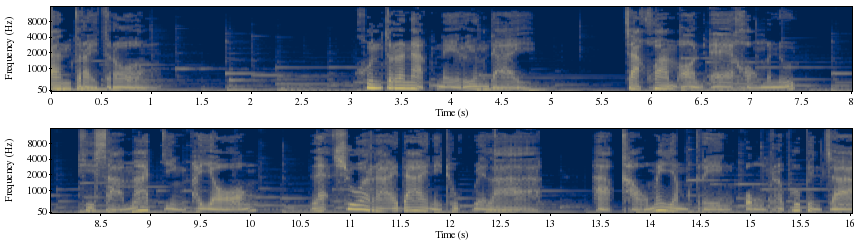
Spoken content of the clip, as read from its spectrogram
การไตรตรอง คุณตระหนักในเรื่องใด จากความอ่อนแอของมนุษย์ ที่สามารถยิงพยอง และชั่วร้ายได้ในทุกเวลา หากเขาไม่ยำเกรงองค์พระผู้เป็นเจ้า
